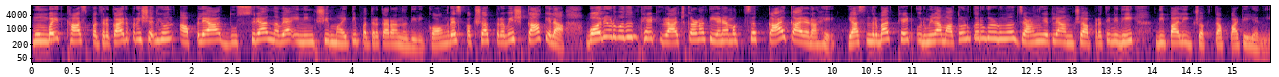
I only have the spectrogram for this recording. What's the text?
मुंबईत खास पत्रकार परिषद घेऊन आपल्या दुसऱ्या नव्या इनिंगची माहिती पत्रकारांना दिली काँग्रेस पक्षात प्रवेश का केला बॉलिवूडमधून थेट राजकारणात येण्यामागचं काय कारण आहे या संदर्भात थेट उर्मिला मातोंडकरकडूनच जाणून घेतल्या आमच्या प्रतिनिधी दीपाली जगताप पाटील यांनी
